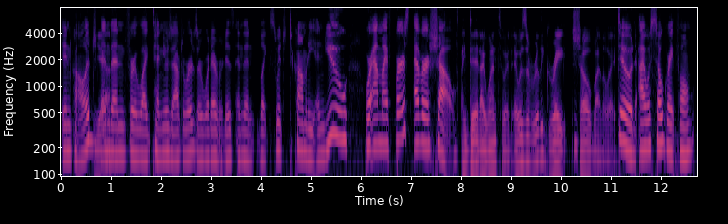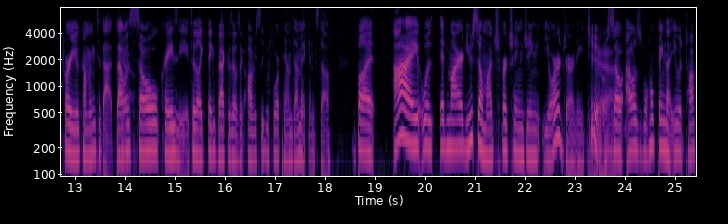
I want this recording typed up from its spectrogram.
in college Yeah. and then for like 10 years afterwards or whatever it is and then like switched to comedy and you were at my first ever show. I did. I went to it. It was a really great show, by the way. Dude, I was so grateful for you coming to that. That was so crazy to like think back because I was like obviously before pandemic and stuff. But I was admired you so much for changing your journey too. Yeah. So I was hoping that you would talk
